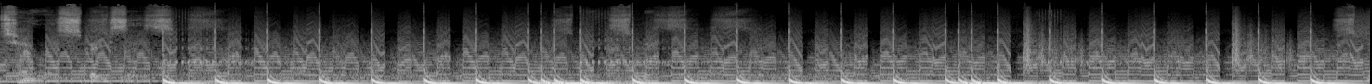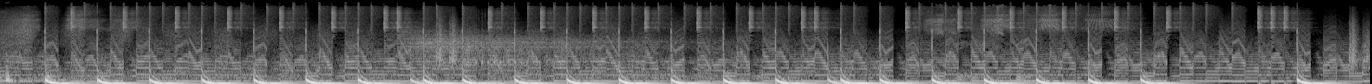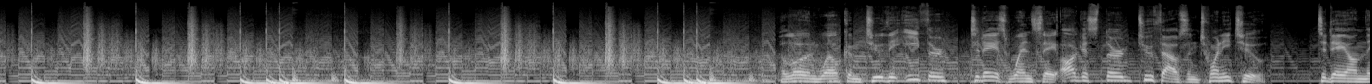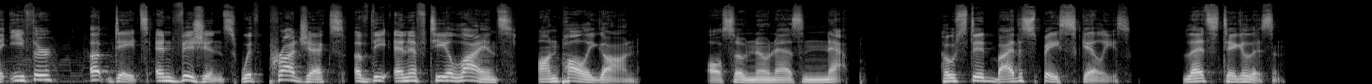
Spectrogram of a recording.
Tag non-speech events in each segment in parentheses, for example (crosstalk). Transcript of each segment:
TerraSpaces. Hello and welcome to the Ether. Today is Wednesday, August 3rd, 2022. Today on the Ether, updates and visions with projects of the NFT Alliance on Polygon, also known as NAP, hosted by the Space Skellies. Let's take a listen.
